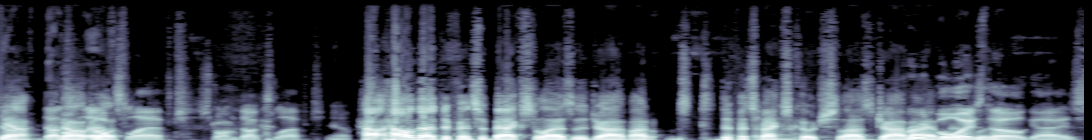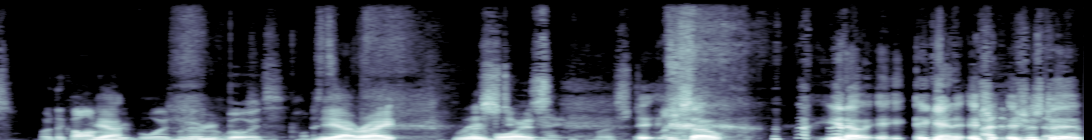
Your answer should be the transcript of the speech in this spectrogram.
yeah, Duck, no, Ducks well, left. Storm Ducks left. Yeah. How how that defensive back still has a job? I don't, defensive backs coach still has a job. Rude boys no though, guys. What they call them? Yeah. Rude boys. Rude boys. Yeah, right. Rude boys. It, so, you know, it, again, it's it's just a.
